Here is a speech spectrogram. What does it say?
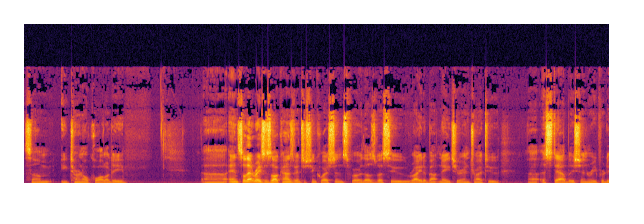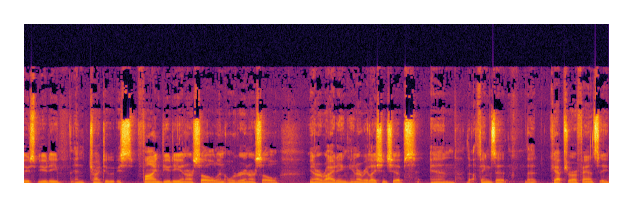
some eternal quality. Uh, and so that raises all kinds of interesting questions for those of us who write about nature and try to uh, establish and reproduce beauty and try to find beauty in our soul and order in our soul, in our writing, in our relationships, and the things that, that capture our fancy.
